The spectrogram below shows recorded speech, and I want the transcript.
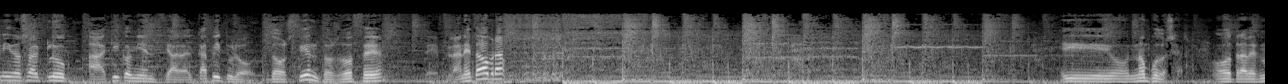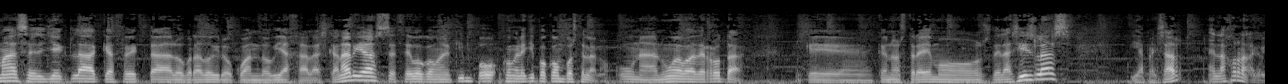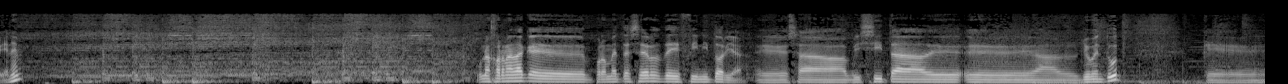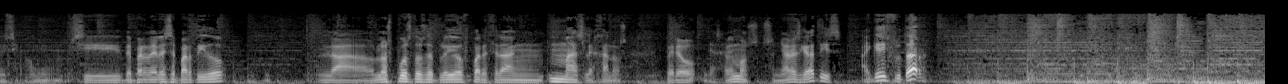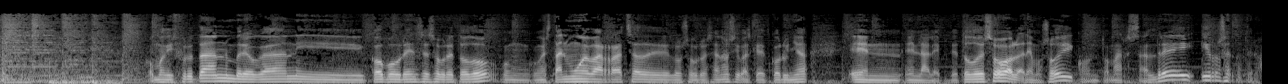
Bienvenidos al club. Aquí comienza el capítulo 212 de Planeta Obra. Y no pudo ser. Otra vez más, el jet lag que afecta al Obradoiro cuando viaja a las Canarias se cebó con el equipo, con el equipo compostelano. Una nueva derrota que, que nos traemos de las islas y a pensar en la jornada que viene. Una jornada que promete ser definitoria. Esa visita de, eh, al Juventud, que si, de perder ese partido, la, los puestos de playoff parecerán más lejanos. Pero ya sabemos, soñar es gratis. Hay que disfrutar. Como disfrutan Breogán y Copa Ourense sobre todo con, esta nueva racha de los ouresanos y Básquet Coruña en, en la LEP. De todo eso hablaremos hoy con Tomás Saldrey y Rosendo Otero.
